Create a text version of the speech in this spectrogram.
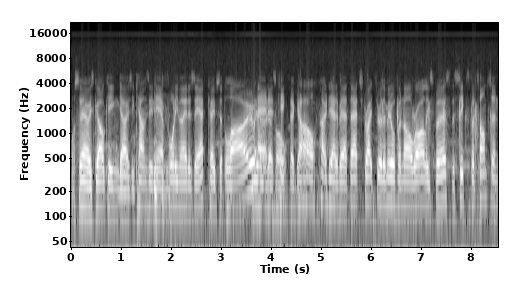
We'll see how his goal kicking goes. He comes in now 40 metres out, keeps it low, and has kicked the goal. No doubt about that. Straight through the middle for Noel Riley's first, the sixth for Thomson.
